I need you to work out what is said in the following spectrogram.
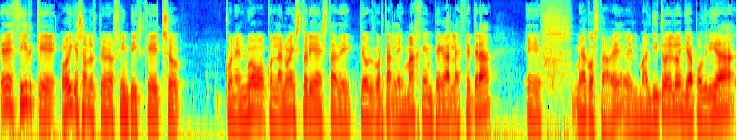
He de decir que hoy, que son los primeros FinPix que he hecho con el nuevo, con la nueva historia esta de tengo que cortar la imagen, pegarla, etcétera, eh, me ha costado, ¿eh? El maldito Elon ya podría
